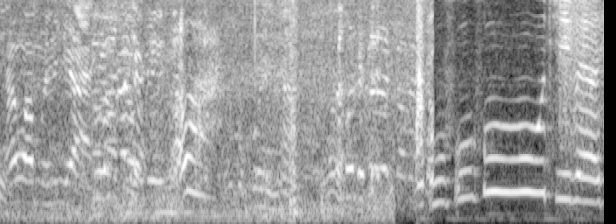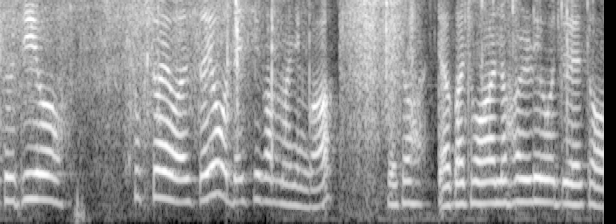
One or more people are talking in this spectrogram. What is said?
뭐야 우후후 집에 드디어 숙소에 왔어요. 4시간 만인가? 그래서 내가 좋아하는 헐리우드에서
